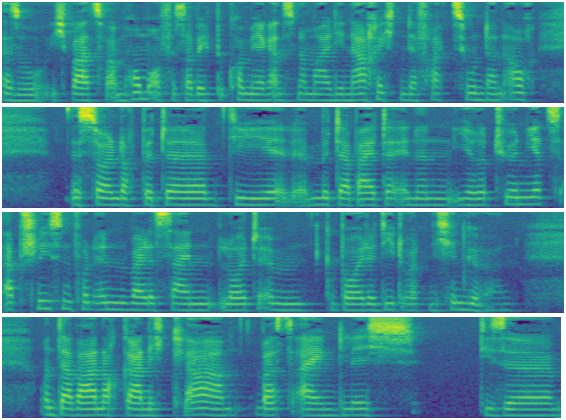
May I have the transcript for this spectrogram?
also ich war zwar im Homeoffice, aber ich bekomme ja ganz normal die Nachrichten der Fraktion dann auch. Es sollen doch bitte die MitarbeiterInnen ihre Türen jetzt abschließen von innen, weil es seien Leute im Gebäude, die dort nicht hingehören. Und da war noch gar nicht klar, was eigentlich diese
